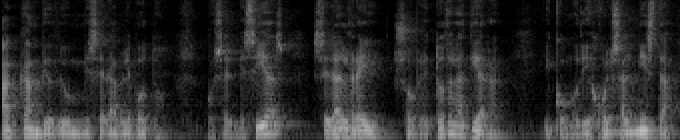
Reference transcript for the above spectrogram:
a cambio de un miserable voto, pues el Mesías será el rey sobre toda la tierra, y como dijo el salmista,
